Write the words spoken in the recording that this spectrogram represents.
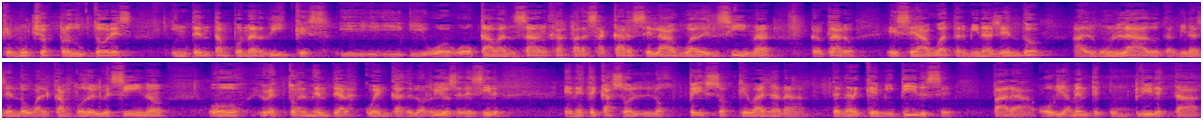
que muchos productores intentan poner diques y, o, cavan zanjas para sacarse el agua de encima, pero claro, ese agua termina yendo a algún lado, termina yendo o al campo del vecino o eventualmente a las cuencas de los ríos, es decir, en este caso los pesos que vayan a tener que emitirse para, obviamente, cumplir esta,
